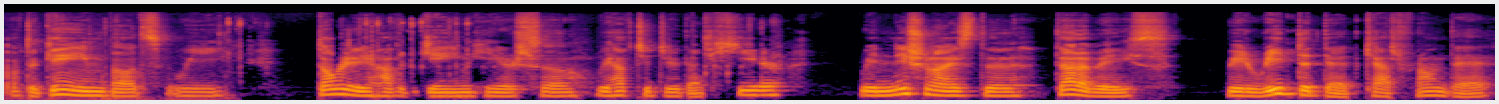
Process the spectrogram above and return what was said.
of the game but we don't really have a game here so we have to do that here. We initialize the database. We read the dead cat from there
